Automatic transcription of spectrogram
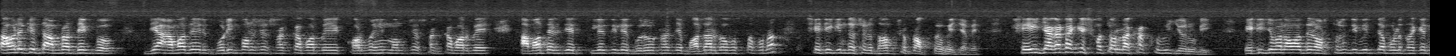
তাহলে কিন্তু আমরা দেখব যে আমাদের গরিব মানুষের সংখ্যা বাড়বে, কর্মহীন মানুষের সংখ্যা বাড়বে, আমাদের যে তিলে তিলে গড়ে ওঠা যে বাজার ব্যবস্থাপনা, সেটি কিন্তু আসলে ধ্বংসপ্রাপ্ত হয়ে যাবে। সেই জায়গাটাকে সচল রাখা খুবই জরুরি। এটি যেমন আমাদের অর্থনীতিবিদরা বলে থাকেন,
